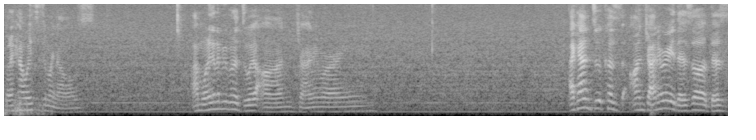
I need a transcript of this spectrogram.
But I can't wait to do my nails. I'm only gonna be able to do it on January. I can't do because on January there's a there's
